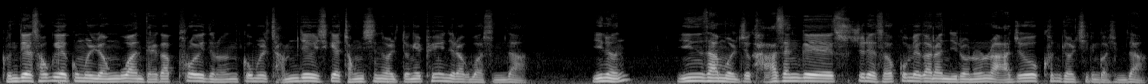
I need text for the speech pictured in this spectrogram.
근대 서구의 꿈을 연구한 대가 프로이드는 꿈을 잠재의식의 정신활동의 표현이라고 보았습니다. 이는 인사물 즉 하생계 수준에서 꿈에 관한 이론은 아주 큰 결실인 것입니다.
